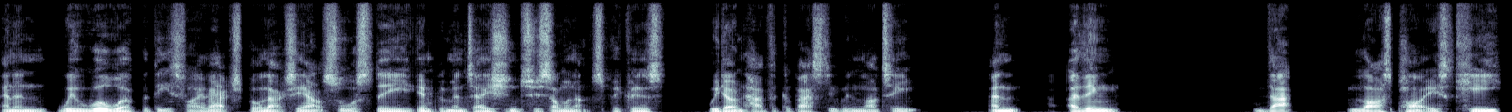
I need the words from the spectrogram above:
And then we will work with these five apps, but we'll actually outsource the implementation to someone else because we don't have the capacity within our team. And I think that last part is key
